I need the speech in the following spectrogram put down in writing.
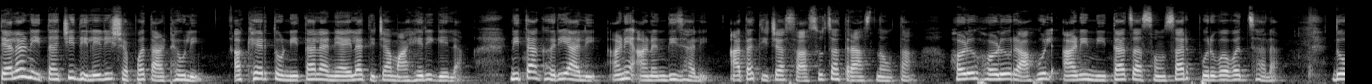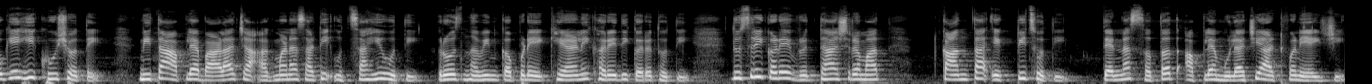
त्याला नेताची दिलेली शपथ आठवली. अखेर तो नीताला न्यायला तिच्या माहेरी गेला. नीता घरी आली आणि आनंदी झाली. आता तिच्या सासूचा त्रास नव्हता. हळूहळू राहुल आणि नीताचा संसार पूर्ववत झाला. दोघेही खुश होते. नीता आपल्या बाळाच्या आगमनासाठी उत्साही होती. रोज नवीन कपडे खेळणी खरेदी करत होती. दुसरीकडे वृद्धाश्रमात कांता एकटीच होती. त्यांना सतत आपल्या मुलाची आठवण यायची.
